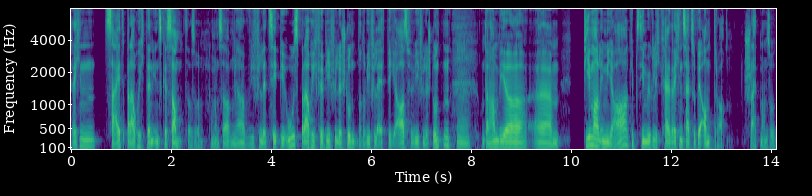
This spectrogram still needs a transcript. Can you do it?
Rechenzeit brauche ich denn insgesamt? Also kann man sagen, ja, wie viele CPUs brauche ich für wie viele Stunden oder wie viele FPGAs für wie viele Stunden? Mhm. Und dann haben wir ähm, viermal im Jahr gibt es die Möglichkeit, Rechenzeit zu beantragen. Schreibt man so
